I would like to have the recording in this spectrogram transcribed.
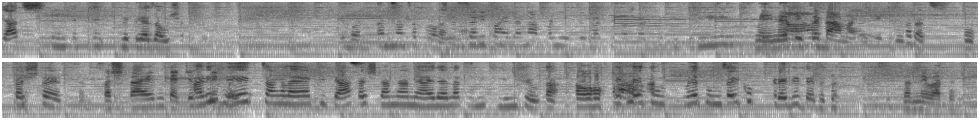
याच किमतीत ती विकल्या जाऊ शकते. बनतानाचा प्रोसेस जरी पाहिला ना आपण युट्यूब वरती कसं वाटतं किती मेहनतीचं काम आहे खरंच. खूप कष्ट आहेत. कष्ट आहे आणि त्याचे आणि हे एक चांगलं आहे की त्या कष्टांना न्याय द्यायला तुम्ही थीम ठेवता. हो. तुम- म्हणजे तुमचंही खूप क्रेडिट आहे त्याच्यात. धन्यवाद धन्यवाद.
